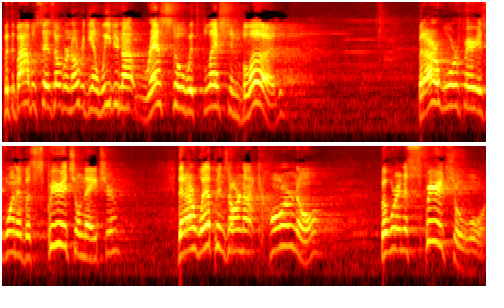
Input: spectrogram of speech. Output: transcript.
But the Bible says over and over again, we do not wrestle with flesh and blood, but our warfare is one of a spiritual nature, that our weapons are not carnal, but we're in a spiritual war.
